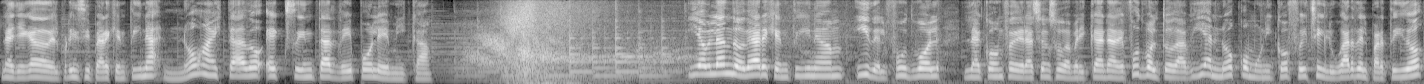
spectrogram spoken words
La llegada del príncipe a Argentina no ha estado exenta de polémica. Y hablando de Argentina y del fútbol, la Confederación Sudamericana de Fútbol todavía no comunicó fecha y lugar del partido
